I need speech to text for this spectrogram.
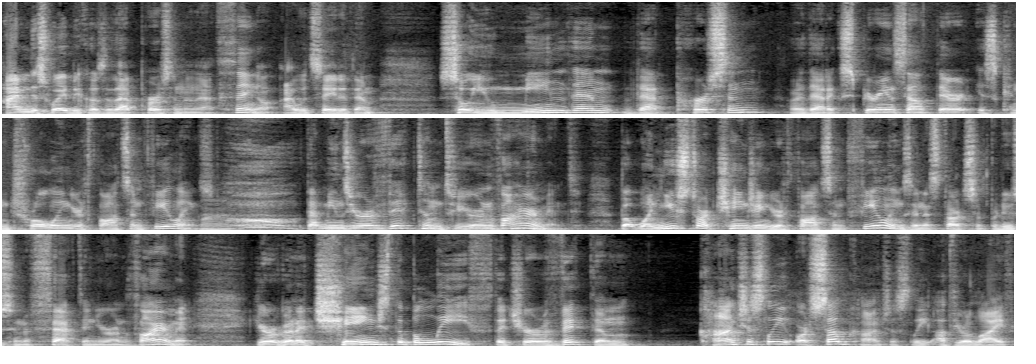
I'm this way because of that person and that thing. I would say to them, so you mean then that person or that experience out there is controlling your thoughts and feelings? that means you're a victim to your environment. But when you start changing your thoughts and feelings and it starts to produce an effect in your environment, you're going to change the belief that you're a victim consciously or subconsciously of your life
